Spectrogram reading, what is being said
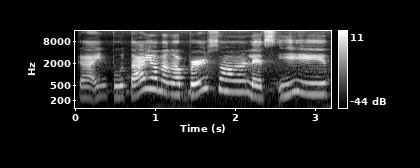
Kain po tayo mga person, let's eat!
